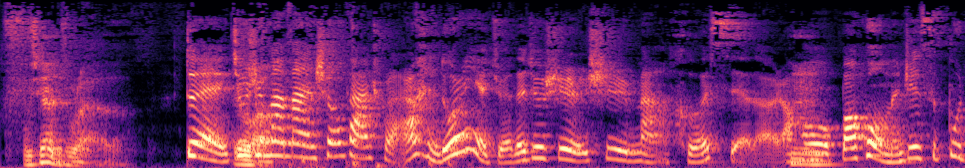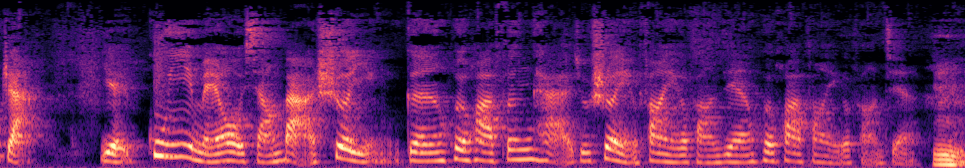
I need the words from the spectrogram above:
浮现出来的。对，就是慢慢生发出来。然后很多人也觉得就是是蛮和谐的。然后嗯包括我们这次布展，也故意没有想把摄影跟绘画分开，就摄影放一个房间，绘画放一个房间。嗯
